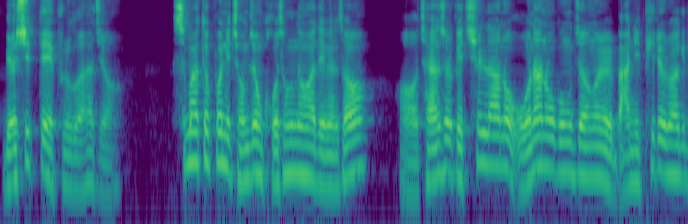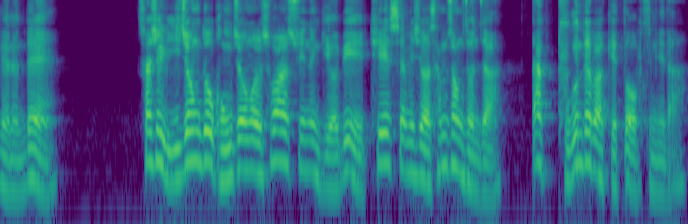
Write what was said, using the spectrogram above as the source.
몇십 대에 불과하죠. 스마트폰이 점점 고성능화되면서 어, 자연스럽게 7나노, 5나노 공정을 많이 필요로 하게 되는데 사실 이 정도 공정을 소화할 수 있는 기업이 TSMC와 삼성전자 딱 두 군데밖에 또 없습니다.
